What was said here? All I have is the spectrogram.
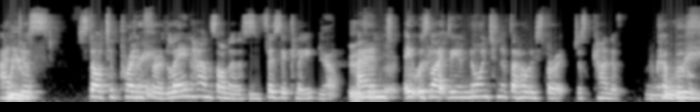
and We- just started praying Pray. for it, laying hands on us Mm. physically. Yeah. Isn't and that it was like the anointing of the Holy Spirit just kind of kaboom.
